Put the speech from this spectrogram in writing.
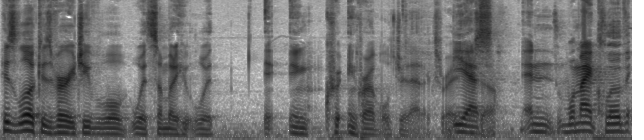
his look is very achievable with somebody who with inc- incredible genetics right Yes. So- And what my clothing,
